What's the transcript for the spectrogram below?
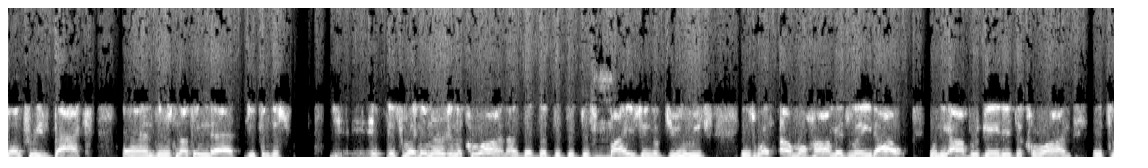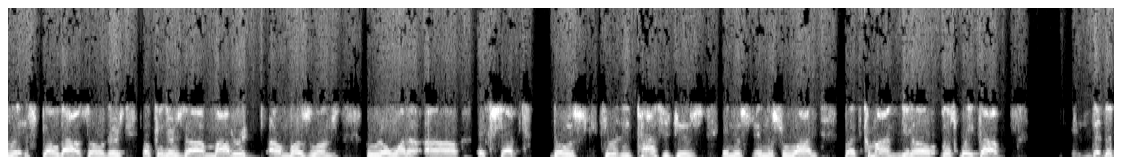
centuries back, and there's nothing that you can just it's written in the in the Quran. The, the, the, the despising mm-hmm. of Jews is what uh, Muhammad laid out when he abrogated the Quran. It's, it's spelled out. So there's okay. There's uh, moderate uh, Muslims who don't want to uh, accept those certain passages in the in the Quran. But come on, you know, let's wake up. The, the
